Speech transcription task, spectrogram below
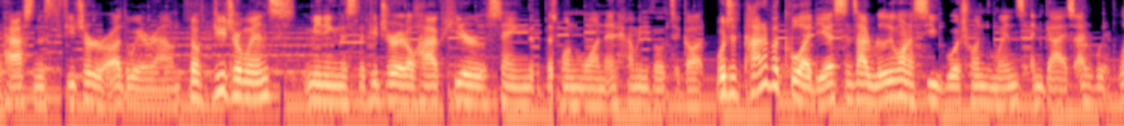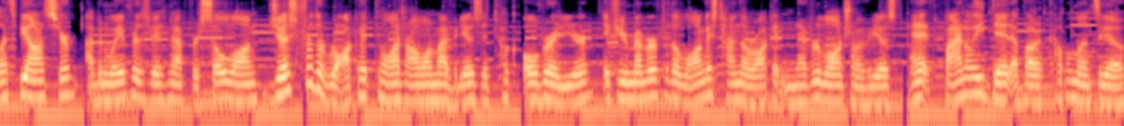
past and this is the future or other way around. So if future wins, meaning this is the future, it'll have here saying that this one won and how many votes it got, which is kind of a cool idea since I really want to see which one wins. And guys, I'd win. Let's be honest here. I've been waiting for the space map for so long. Just for the rocket to launch on one of my videos, it took over a year. If you remember, for the longest time, the rocket never launched on my videos, and it finally did about a couple months ago.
